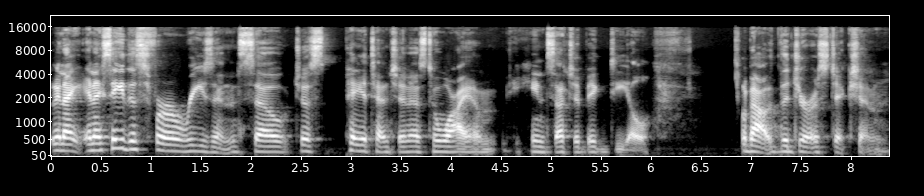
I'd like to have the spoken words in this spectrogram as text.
and I and I say this for a reason. So just pay attention as to why I'm making such a big deal about the jurisdiction.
